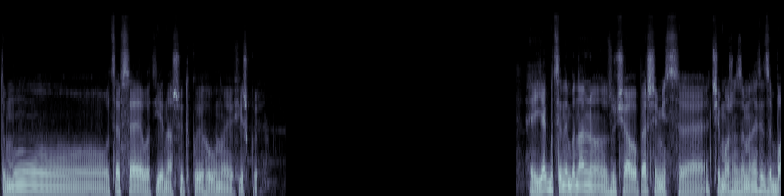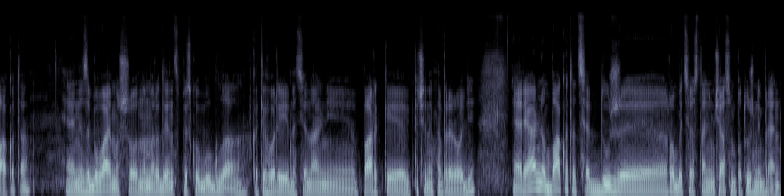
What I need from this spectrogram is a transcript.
Тому це все от є нашою такою головною фішкою. Як би це не банально звучало, перше місце, чим можна замінити, це Бакота. Е, Не забуваємо, що номер один в списку Гугла в категорії національні парки, відпочинок на природі. Е, Реально, Бакота це дуже робиться останнім часом потужний бренд.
